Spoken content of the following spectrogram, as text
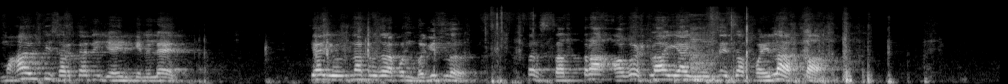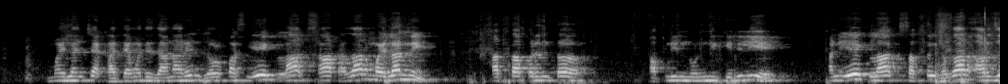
महायुती सरकारने जाहीर केलेल्या आहेत त्या योजनाकडे जर आपण बघितलं तर सतरा ऑगस्टला या योजनेचा पहिला हप्ता महिलांच्या खात्यामध्ये जाणार आहे. जवळपास एक लाख साठ हजार महिलांनी आत्तापर्यंत आपली नोंदणी केलेली आहे. आणि एक लाख सत्तावीस हजार अर्ज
